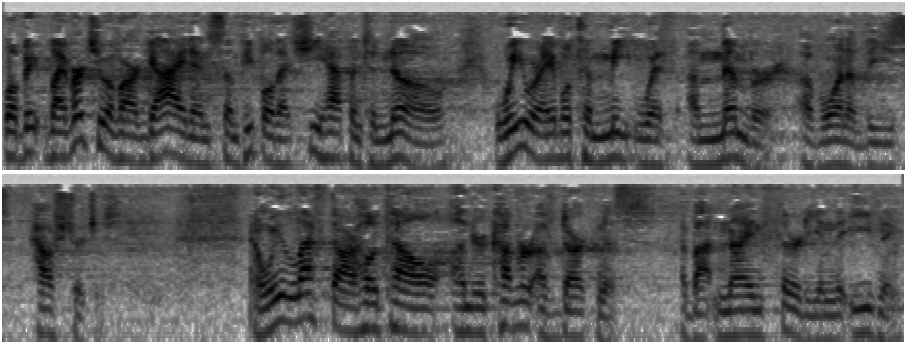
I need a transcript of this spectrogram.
Well, by virtue of our guide and some people that she happened to know, we were able to meet with a member of one of these house churches. And we left our hotel under cover of darkness about 9:30 in the evening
